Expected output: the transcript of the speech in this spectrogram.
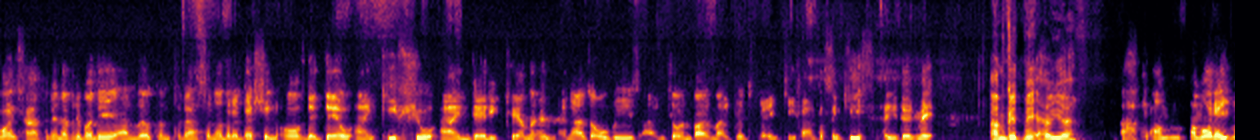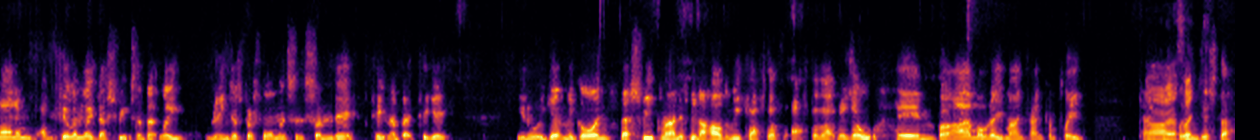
What's happening, everybody, and welcome to this another edition of the Dale and Keith Show. I'm Derek Kernahan, and as always, I'm joined by my good friend Keith Anderson. Keith, how you doing, mate? I'm good, mate. How are you? I'm I'm all right, man. I'm I'm feeling like this week's a bit like Rangers' performance on Sunday, taking a bit to get you know to get me going this week, man. It's been a hard week after after that result, um, but I'm all right, man. Can't complain. Can't uh, complain. Just a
